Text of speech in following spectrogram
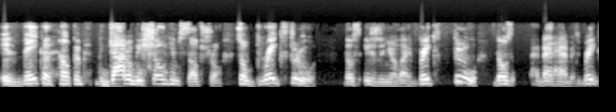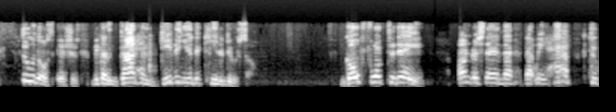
if they could help him, God would be showing himself strong. So break through those issues in your life. Break through those bad habits. Break through those issues because God has given you the key to do so. Go forth today. Understand that that we have to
